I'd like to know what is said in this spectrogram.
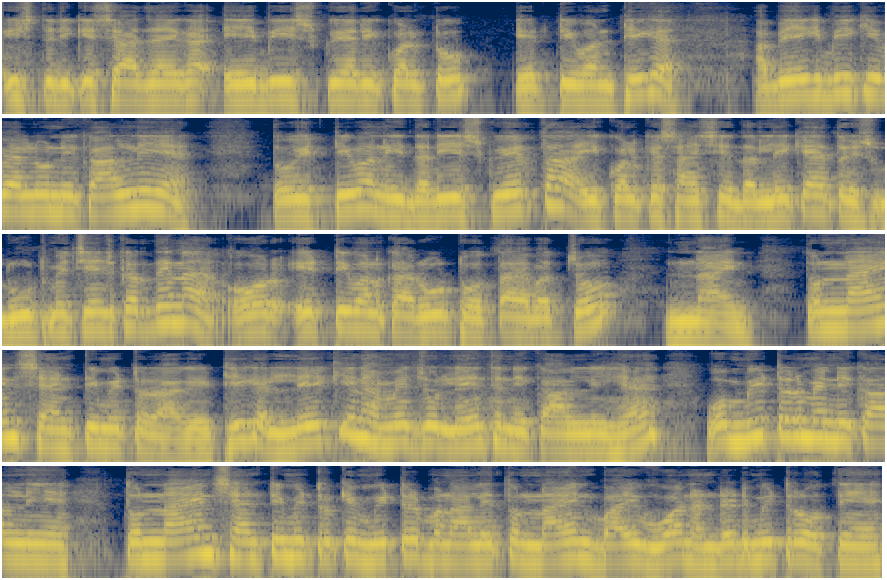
इस तरीके से आ जाएगा A B square equal to eighty one ठीक है? अब एक बी की वैल्यू निकालनी है तो 81 वन इधर ये स्क्वेयर था इक्वल के साइन से इधर लेके आए तो इस रूट में चेंज कर देना है और 81 का रूट होता है बच्चों 9 तो 9 सेंटीमीटर आ गई, ठीक है? लेकिन हमें जो लेंथ निकालनी है, वो मीटर में निकालनी है। तो 9 सेंटीमीटर के मीटर बना ले तो 9 बाई वन मीटर होते हैं,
